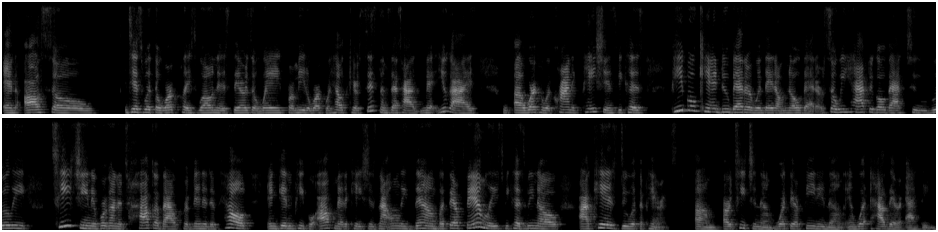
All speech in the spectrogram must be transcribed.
And also, just with the workplace wellness, there's a way for me to work with healthcare systems. That's how I met you guys uh, working with chronic patients because people can't do better when they don't know better. So we have to go back to really teaching if we're going to talk about preventative health and getting people off medications, not only them, but their families, because we know our kids do what the parents um, are teaching them, what they're feeding them, and what how they're acting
